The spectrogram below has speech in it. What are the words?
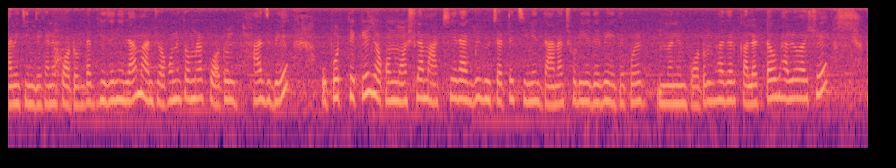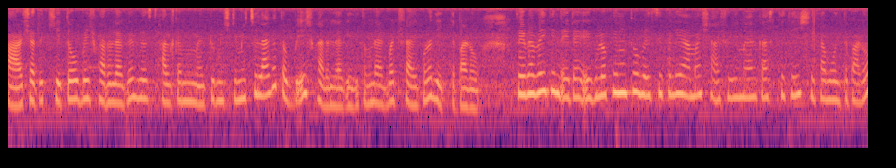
আমি কিন্তু এখানে পটলটা ভেজে নিলাম। আর যখনই তোমরা পটল ভাজবে, উপর থেকে যখন মশলা মাখিয়ে রাখবে, দু চারটে চিনির দানা ছড়িয়ে দেবে, এতে করে মানে পটল ভাজার কালারটাও ভালো আসে। আর সাথে খেতেও বেশ ভালো লাগে। জাস্ট হালকা একটু মিষ্টি মিষ্টি লাগে, তো বেশ ভালো লাগে। তোমরা একবার ট্রাই করে দেখতে পারো। তো এভাবেই কিন্তু এটা, এগুলো কিন্তু বেসিক্যালি আমার শাশুড়ি মায়ের কাছ থেকেই শেখা বলতে পারো।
